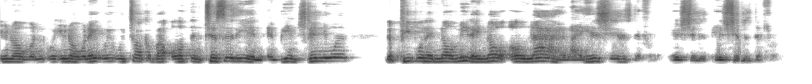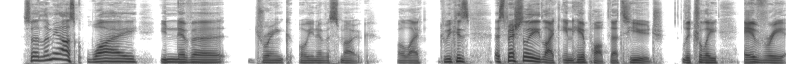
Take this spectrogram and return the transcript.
you know, when, when you know, when they, we, we talk about authenticity and, and being genuine, the people that know me, they know, oh nah, like his shit is different. His shit is his shit is different. So let me ask why you never drink or you never smoke or like because especially like in hip hop that's huge. Literally every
